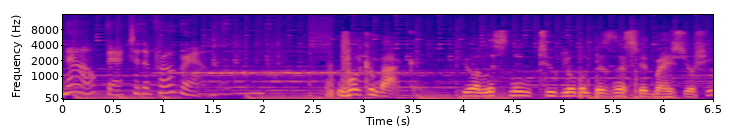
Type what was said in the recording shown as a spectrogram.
Now, back to the program. Welcome back. You are listening to Global Business with Mahesh Joshi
